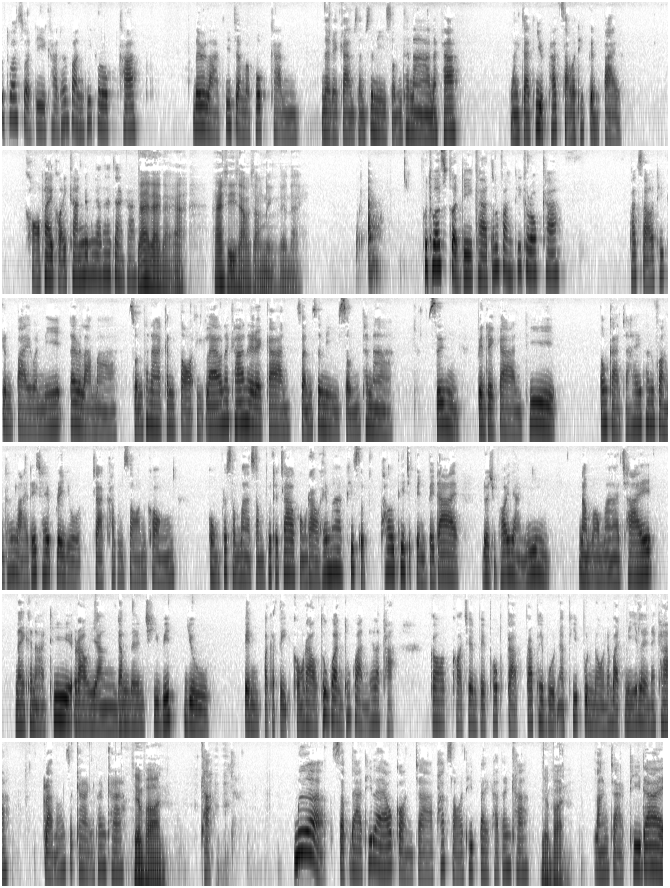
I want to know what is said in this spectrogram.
พุทธวสวัสดีค่ะท่านฟังที่เคารพคะได้เวลาที่จะมาพบกันในรายการสัมสนีสนทนานะคะ หลังจากที่หยุดพักเสาร์อาทิตย์เกินไป ขออภัยขออีกครั้งได้ไหมคะท่านอาจารย์คะได้ได้ได้อะห้าสี่สามสองหนึ่งได้ได้พุทธวสวัสดีค่ะท่านฟังที่เคารพคะพักเสาร์อาทิตย์กันไปวันนี้ได้เวลามาสนทนากันต่ออีกแล้วนะคะ ในรายการสันสนีสนทนา ซึ่งเป็นรายการที่ ต้องการจะให้ท่านฟังทั้งหลายได้ใช้ประโยชน์จากคำสอนขององค์พระสัมมาสัมพุทธเจ้าของเราให้มากที่สุดเท่าที่จะเป็นไปได้ โดยเฉพาะอย่างยิ่งนำเอามาใช้ในขณะที่เรายังดำเนินชีวิตอยู่เป็นปกติของเราทุกวันทุกวันนี่แหละค่ะ ก็ขอเชิญไปพบกับพระภัยบุญอภิปุณโญนบัตนี้เลยนะคะ กราบน้องสการท่านคะเชิญพรค่ะ เมื่อสัปดาห์ที่แล้วก่อนจะพักเสาร์อาทิตย์ไปค่ะท่านคะเชิญพร หลังจากที่ได้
